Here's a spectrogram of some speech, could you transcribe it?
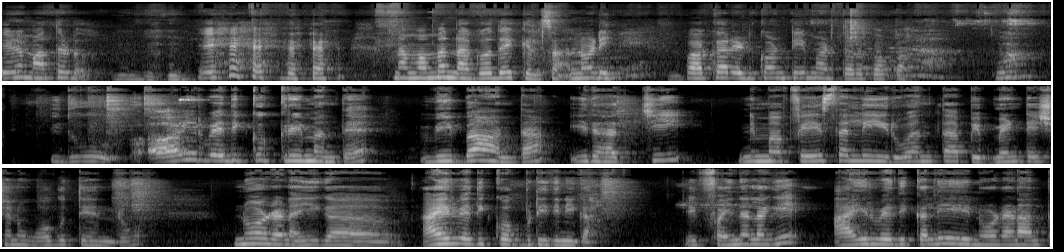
ಏನೋ ಮಾತಾಡು. ಏ ನಮ್ಮಮ್ಮ ನಗೋದೇ ಕೆಲಸ. ನೋಡಿ ವಾಕರ್ ಹಿಡ್ಕೊಂಡು ಟೀ ಮಾಡ್ತಾರೆ ಪಾಪ. ಇದು ಆಯುರ್ವೇದಿಕ್ಕು ಕ್ರೀಮ್ ಅಂತೆ ವಿಭಾ ಅಂತ. ಇದು ಹಚ್ಚಿ ನಿಮ್ಮ ಫೇಸಲ್ಲಿ ಇರುವಂಥ ಪಿಗ್ಮೆಂಟೇಷನು ಹೋಗುತ್ತೆ ಅಂದರು, ನೋಡೋಣ, ಈಗ ಆಯುರ್ವೇದಿಕ್ ಹೋಗ್ಬಿಟ್ಟಿದ್ದೀನಿ ಈಗ. ಈಗ ಫೈನಲಾಗಿ ಆಯುರ್ವೇದಿಕಲ್ಲಿ ನೋಡೋಣ ಅಂತ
